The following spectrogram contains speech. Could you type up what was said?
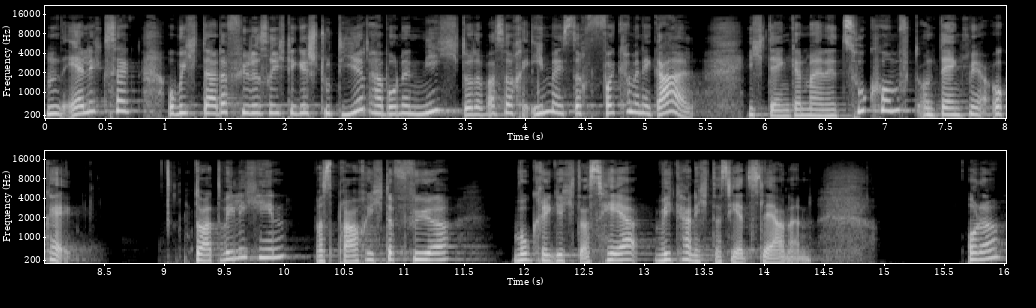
Und ehrlich gesagt, ob ich da dafür das Richtige studiert habe oder nicht oder was auch immer, ist doch vollkommen egal. Ich denke an meine Zukunft und denke mir, okay, dort will ich hin. Was brauche ich dafür? Wo kriege ich das her? Wie kann ich das jetzt lernen? Oder?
